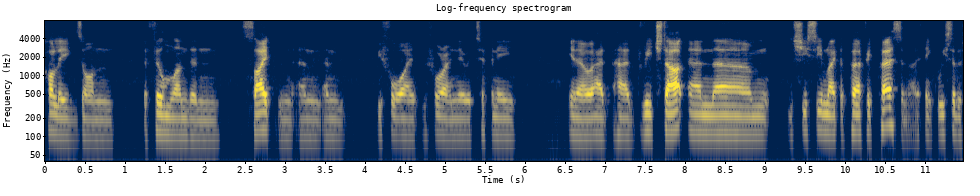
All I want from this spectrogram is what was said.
colleagues on the Film London site and, and, and before I before I knew it, Tiffany, you know, had had reached out and um, she seemed like the perfect person. I think we sort of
